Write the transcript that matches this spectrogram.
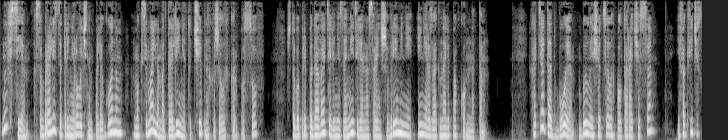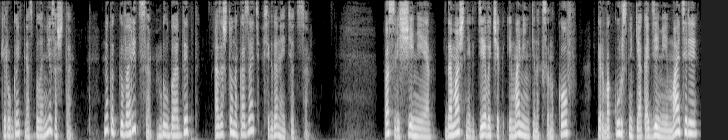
Мы все собрались за тренировочным полигоном в максимальном отдалении от учебных и жилых корпусов, чтобы преподаватели не заметили нас раньше времени и не разогнали по комнатам. Хотя до отбоя было еще целых полтора часа, и фактически ругать нас было не за что, но, как говорится, был бы адепт, а за что наказать всегда найдется. Посвящение домашних девочек и маменькиных сынков первокурсники Академии Матери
